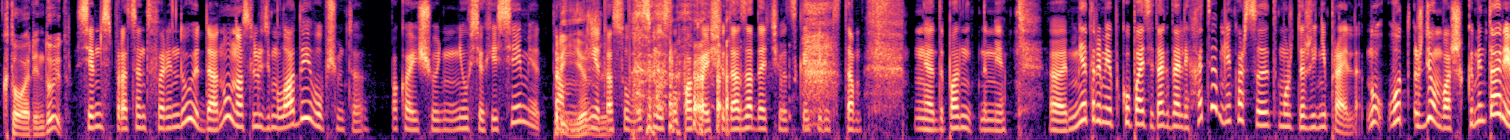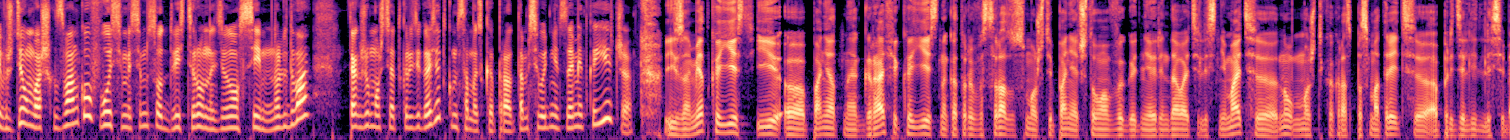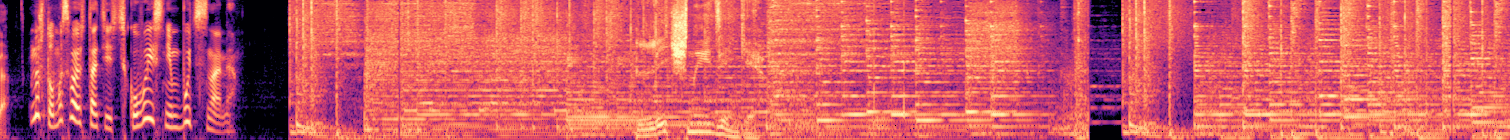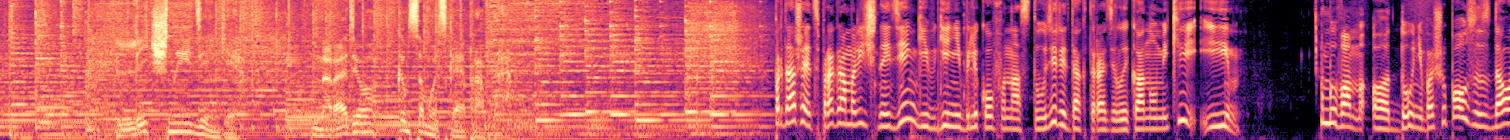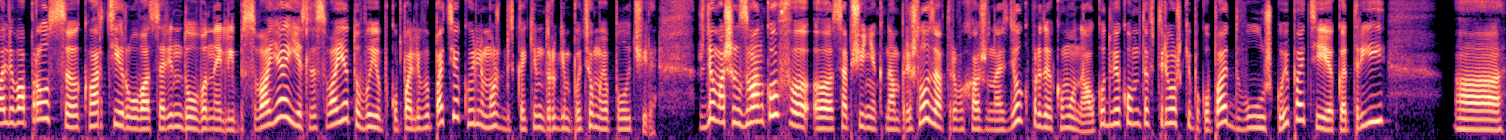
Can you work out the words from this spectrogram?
Кто арендует? 70% арендует, да. Ну, у нас люди молодые, в общем-то пока еще не у всех есть семьи, там Приезжие. нет особого смысла пока еще да, задачиваться какими-то там э, дополнительными э, метрами покупать и так далее. Хотя, мне кажется, это может даже и неправильно. Ну, вот ждем ваших комментариев, ждем ваших звонков. 8 800 200 ровно 9702. Также можете открыть газету «Комсомольская правда». Там сегодня заметка есть же? И заметка есть, и э, понятная графика есть, на которой вы сразу сможете понять, что вам выгоднее арендовать или снимать. Ну, можете как раз посмотреть, определить для себя. Ну что, мы свою статистику выясним. Будьте с нами. «Личные деньги». «Личные деньги». На радио «Комсомольская правда». Продолжается программа «Личные деньги». Евгений Беляков у нас в студии, редактор отдела экономики и мы вам э, до небольшой паузы задавали вопрос, э, квартира у вас арендованная либо своя. Если своя, то вы ее покупали в ипотеку или, может быть, каким-то другим путем ее получили. Ждем ваших звонков. Э, сообщение к нам пришло. Завтра выхожу на сделку, продаю коммуналку, две комнаты в трешке, покупаю двушку, ипотека, три э,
